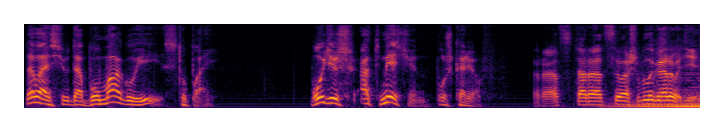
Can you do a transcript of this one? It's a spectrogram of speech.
Давай сюда бумагу и ступай. Будешь отмечен, Пушкарев. Рад стараться, ваше благородие.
